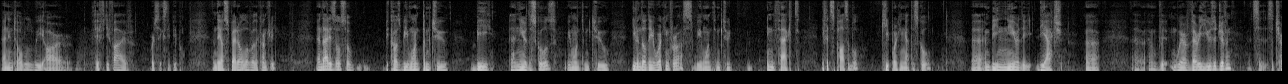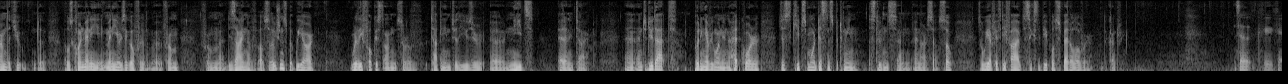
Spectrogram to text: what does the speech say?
and in total we are fifty five or sixty people, and they are spread all over the country, and that is also because we want them to be uh, near the schools. We want them to, even though they're working for us, we want them to, in fact, if it's possible, keep working at the school uh, and be near the the action. Uh, uh, we, we're very user driven. It's a, it's a term that you that was coined many many years ago from uh, from from uh, design of, of solutions, but we are really focused on sort of tapping into the user uh, needs at any time. Uh, and to do that, putting everyone in a headquarter just keeps more distance between the students and, and ourselves. So, so we are 55 to 60 people spread all over the country. So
